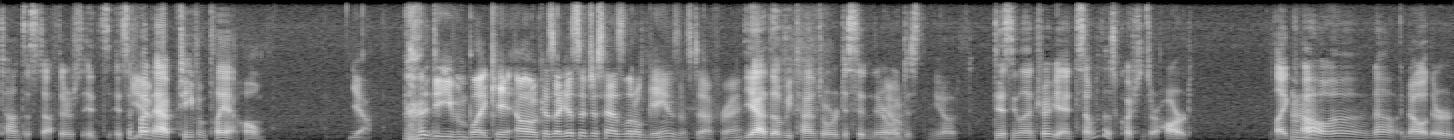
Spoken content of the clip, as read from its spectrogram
tons of stuff. There's it's it's a fun Yeah. app to even play at home. Yeah. Do you even play? Can- oh, because I guess it just has little games and stuff, right? Yeah, there'll be times where we're just sitting there Yeah. with just you know Disneyland trivia, and some of those questions are hard. Like, Mhm. oh uh, no, no, there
